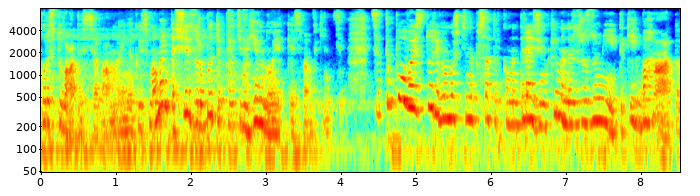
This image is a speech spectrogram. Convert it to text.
користуватися вами на якийсь момент, а ще й зробити потім гівно якесь вам в кінці. Це типова історія. Ви можете написати в коментарях, жінки мене зрозуміють, таких багато.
